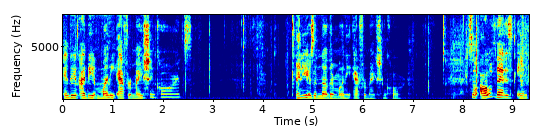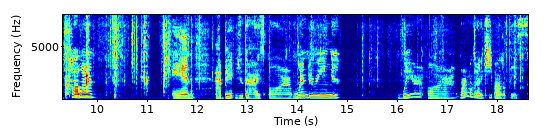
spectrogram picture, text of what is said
And then I did money affirmation cards. And here's another money affirmation card. So all of that is in color. And I bet you guys are wondering where are, where am I going to keep all of this?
